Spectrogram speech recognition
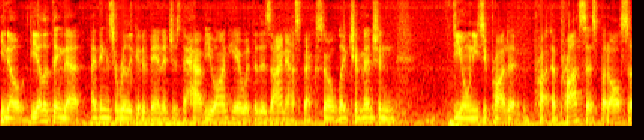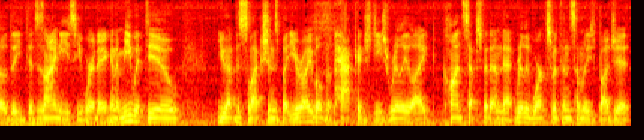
you know, the other thing that I think is a really good advantage is to have you on here with the design aspect. So, like Chip mentioned, the own easy project pro- uh, process, but also the, the design easy, where they're going to meet with you. You have the selections, but you're able to package these really like concepts for them that really works within somebody's budget.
